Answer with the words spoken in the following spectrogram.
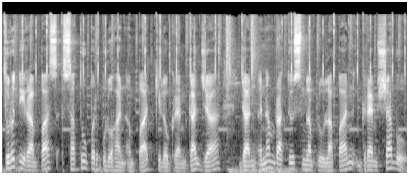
Turut dirampas 1.4 kg ganja dan 698 gram syabu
